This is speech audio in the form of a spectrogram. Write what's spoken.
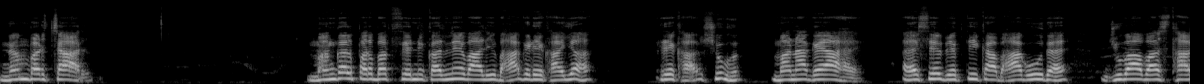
नंबर चार, मंगल पर्वत से निकलने वाली भाग रेखा, यह रेखा शुभ माना गया है। ऐसे व्यक्ति का भाग उदय युवावस्था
